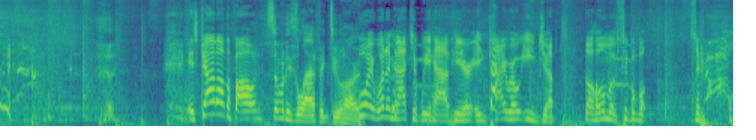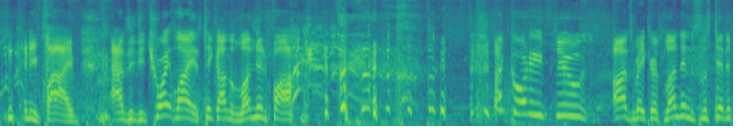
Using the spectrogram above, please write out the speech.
Is John on the phone? Somebody's laughing too hard. Boy, what a matchup we have here in Cairo, Egypt, the home of Super Bowl. Super Bowl 95 as the Detroit Lions take on the London Fog. According to odds makers, London is listed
